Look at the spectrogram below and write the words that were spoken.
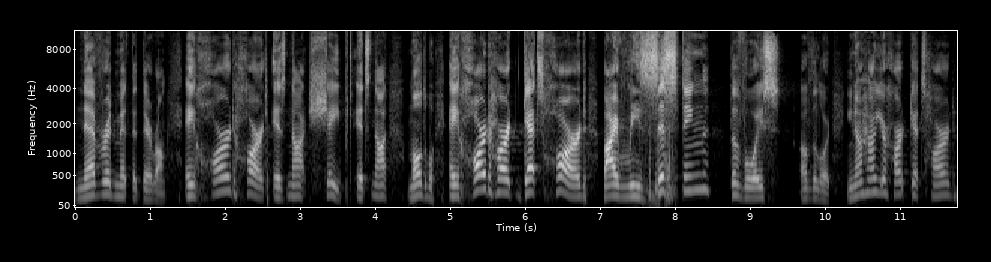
never admit that they're wrong. A hard heart is not shaped, it's not moldable. A hard heart gets hard by resisting the voice of the Lord. You know how your heart gets hard?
